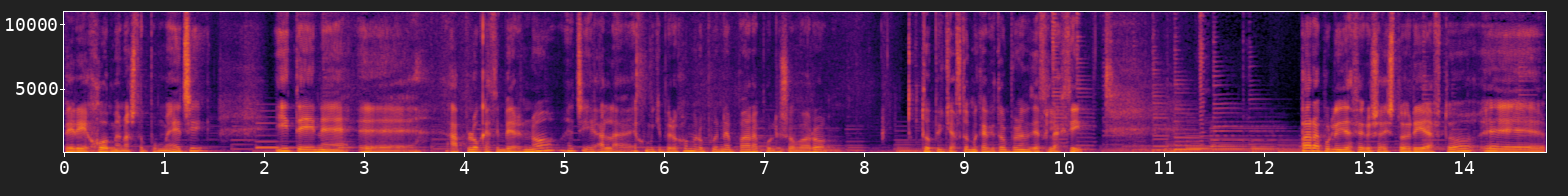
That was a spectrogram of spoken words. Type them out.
περιεχόμενο, ας το πούμε έτσι, είτε είναι ε, απλό καθημερινό, έτσι, αλλά έχουμε και περιεχόμενο που είναι πάρα πολύ σοβαρό, το οποίο και αυτό με κάποιο τρόπο πρέπει να διαφυλαχθεί. Πάρα πολύ ενδιαφέρουσα ιστορία αυτό. Ε,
